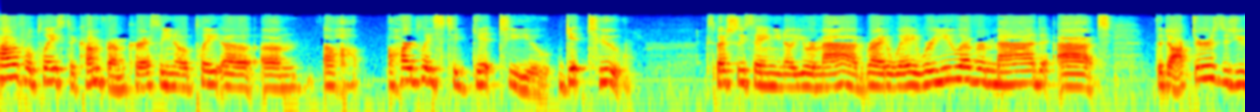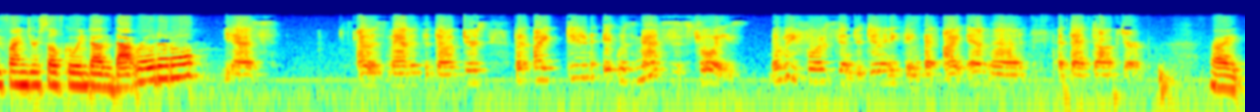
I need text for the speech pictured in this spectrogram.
powerful place to come from, Chris. You know, a play uh, um, a, a hard place to get to you, get to. Especially saying, you know, you were mad right away. Were you ever mad at the doctors? Did you find yourself going down that road at all? Yes, I was mad at the doctors, but I do. It was Max's choice. Nobody forced him to do anything, but I am mad at that doctor. Right.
